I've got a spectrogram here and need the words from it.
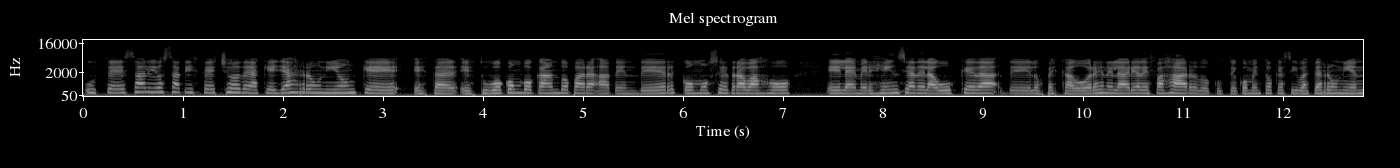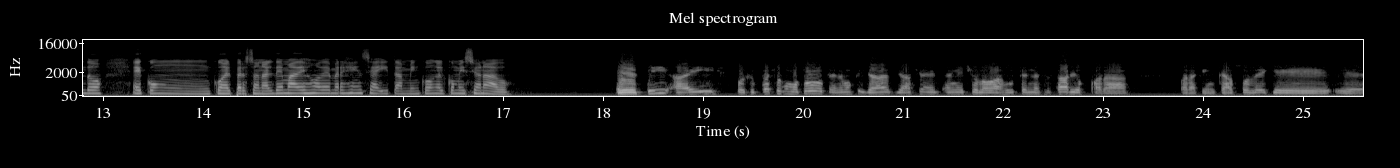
¿Usted salió satisfecho de aquella reunión que está, estuvo convocando para atender cómo se trabajó eh, la emergencia de la búsqueda de los pescadores en el área de Fajardo, que usted comentó que se iba a estar reuniendo eh, con, con el personal de manejo de emergencia y también con el comisionado? Eh, sí, ahí, por supuesto, como todo, tenemos que ya, ya se han hecho los ajustes necesarios para para que en caso de que eh,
